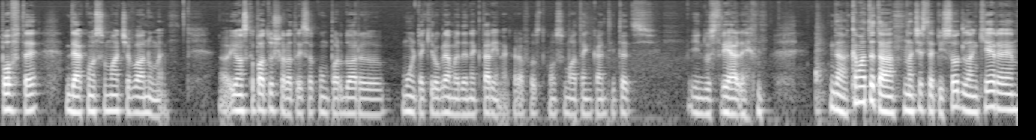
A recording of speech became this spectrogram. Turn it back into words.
pofte de a consuma ceva anume. Eu am scăpat ușor, a trebuit să cumpăr doar uh, multe kilograme de nectarine care au fost consumate în cantități industriale. da, cam atâta în acest episod. La încheiere,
